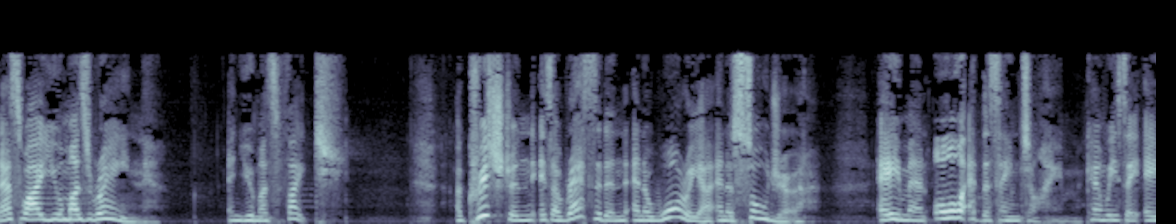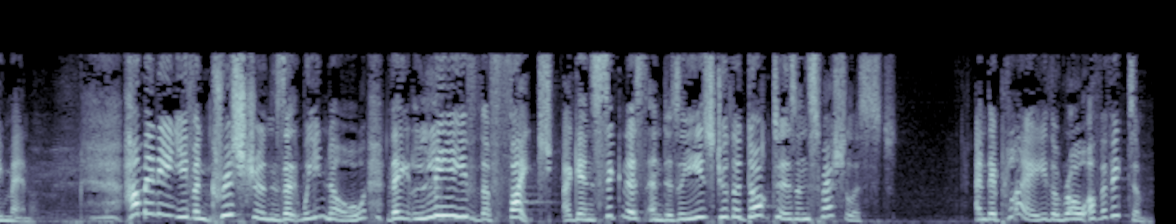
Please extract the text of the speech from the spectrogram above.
That's why you must reign and you must fight. A Christian is a resident and a warrior and a soldier. Amen. All at the same time. Can we say amen? How many even Christians that we know, they leave the fight against sickness and disease to the doctors and specialists. And they play the role of a victim.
